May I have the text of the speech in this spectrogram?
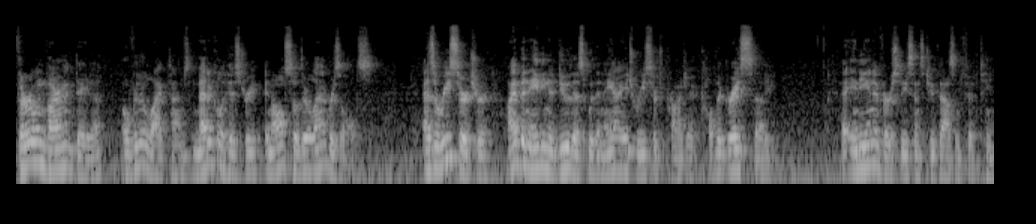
thorough environment data over their lifetimes, medical history, and also their lab results. As a researcher, I've been aiming to do this with an AIH research project called the GRACE Study at Indiana University since 2015.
